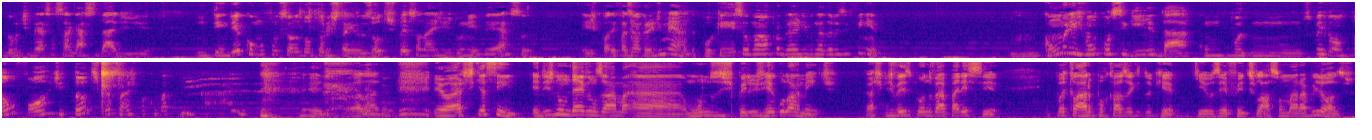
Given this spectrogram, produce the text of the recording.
não tiver essa sagacidade de entender como funciona o Doutor Estranho e os outros personagens do universo, eles podem fazer uma grande merda. Porque esse é o maior problema de Vingadores Infinito. Como eles vão conseguir lidar com um, super vilão tão forte e tantos personagens pra combater? Caralho. Lá. Eu acho que assim, eles não devem usar a a- o mundo dos espelhos regularmente. Eu acho que de vez em quando vai aparecer. É claro, por causa do quê? Que os efeitos lá são maravilhosos.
